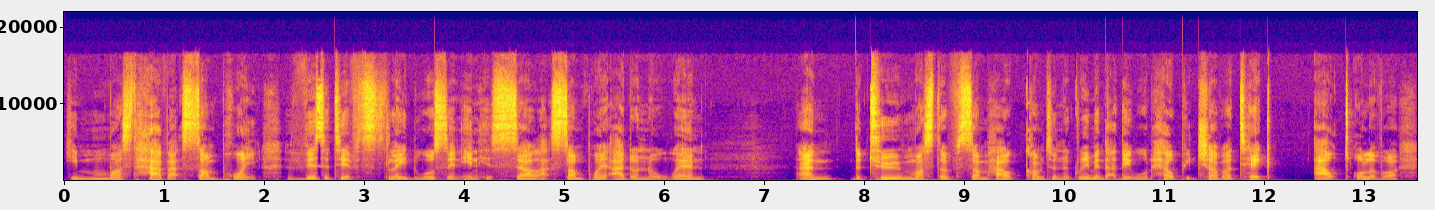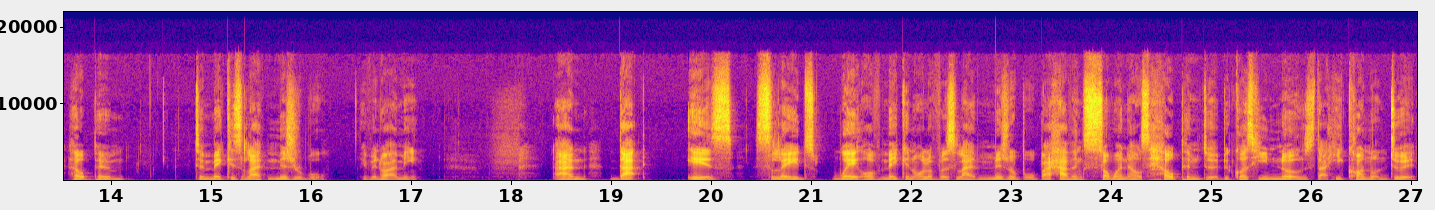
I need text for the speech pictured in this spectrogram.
he must have at some point visited Slade Wilson in his cell at some point, I don't know when. And the two must have somehow come to an agreement that they would help each other take out Oliver, help him to make his life miserable, if you know what I mean. And that is Slade's way of making Oliver's life miserable by having someone else help him do it because he knows that he cannot do it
